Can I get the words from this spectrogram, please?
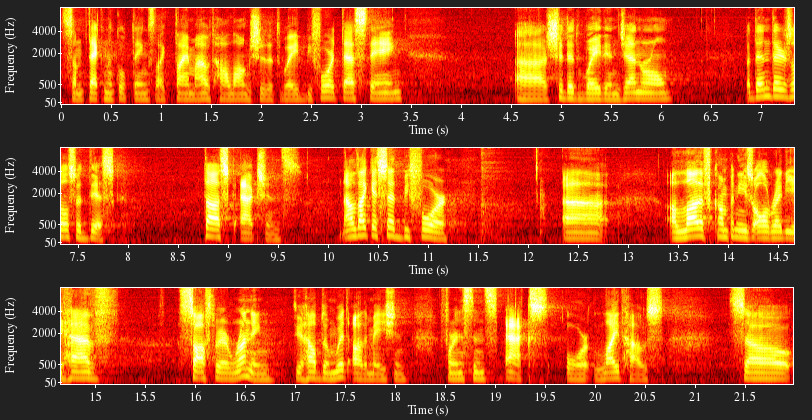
some technical things like timeout, how long should it wait before testing, uh, should it wait in general. But then there's also disk, task actions. Now, like I said before, uh, a lot of companies already have software running to help them with automation, for instance, Axe or Lighthouse. So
